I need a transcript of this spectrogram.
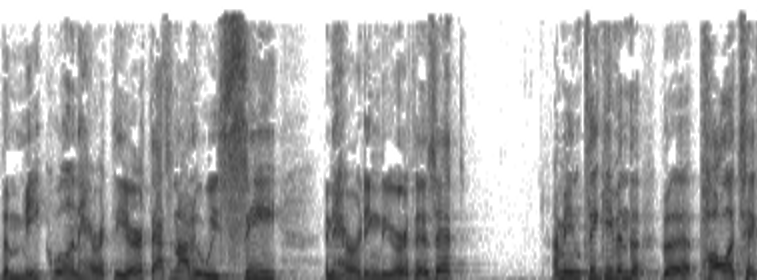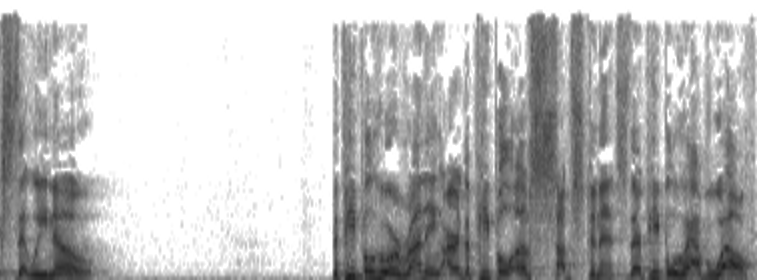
The meek will inherit the earth. That's not who we see inheriting the earth, is it? I mean, think even the, the politics that we know. The people who are running are the people of substance. They're people who have wealth.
